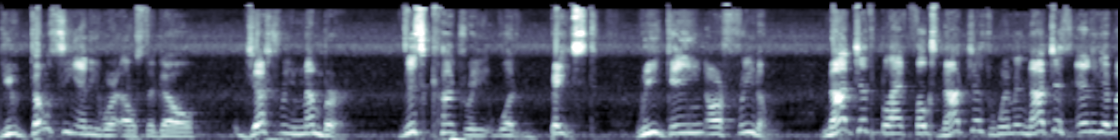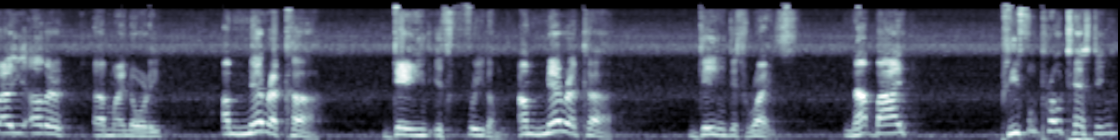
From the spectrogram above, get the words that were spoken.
you don't see anywhere else to go, just remember this country was based. We gained our freedom. Not just black folks, not just women, not just anybody other uh, minority. America gained its freedom. America gained its rights. Not by peaceful protesting,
